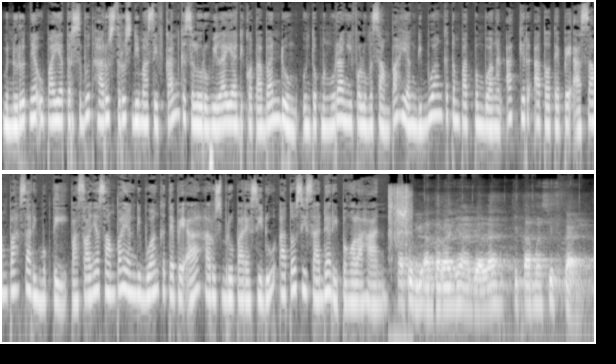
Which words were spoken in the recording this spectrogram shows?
Menurutnya upaya tersebut harus terus dimasifkan ke seluruh wilayah di kota Bandung untuk mengurangi volume sampah yang dibuang ke tempat pembuangan akhir atau TPA sampah Sarimukti. Pasalnya sampah yang dibuang ke TPA harus berupa residu atau sisa dari pengolahan. Satu di antaranya adalah kita masifkan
